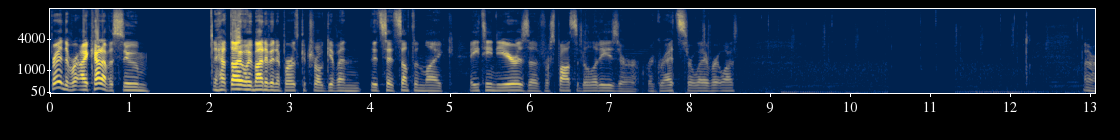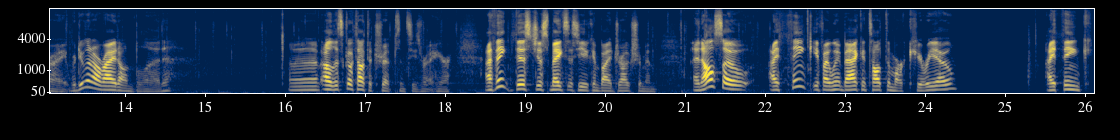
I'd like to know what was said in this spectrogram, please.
Brandon. I kind of assume. I thought it might have been a birth control, given it said something like 18 years of responsibilities or regrets or whatever it was. All right, we're doing all right on blood. Um, oh, let's go talk to Trip since he's right here. I think this just makes it so you can buy drugs from him. And also, I think if I went back and talked to Mercurio, I think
